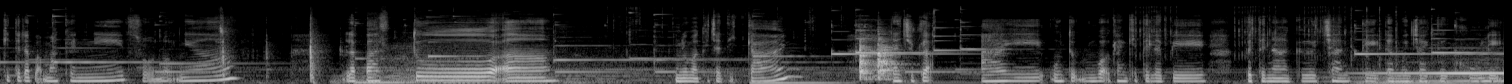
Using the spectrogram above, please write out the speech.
kita dapat makan ni seronoknya. Lepas tu uh, minuman kecantikan dan juga air untuk membuatkan kita lebih bertenaga cantik dan menjaga kulit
